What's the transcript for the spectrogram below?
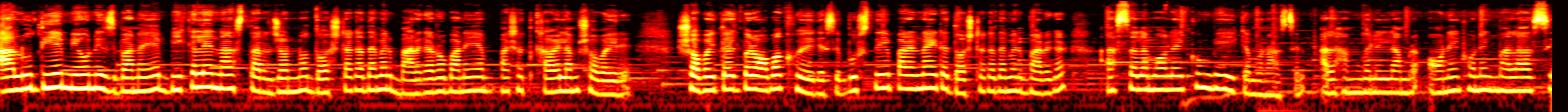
আলু দিয়ে মেয়নিজ বানিয়ে বিকালে নাস্তার জন্য দশ টাকা দামের বার্গারও বানিয়ে বাসাত খাওয়াইলাম সবাইরে। সবাই তো একবার অবাক হয়ে গেছে, বুঝতেই পারে না এটা দশ টাকা দামের বার্গার। আসসালামু আলাইকুম বেহি, কেমন আছেন? আলহামদুলিল্লাহ, আমরা অনেক অনেক ভালো আছি।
